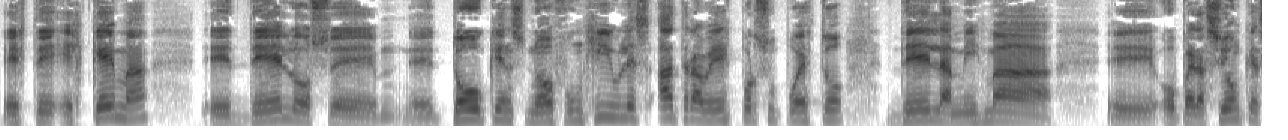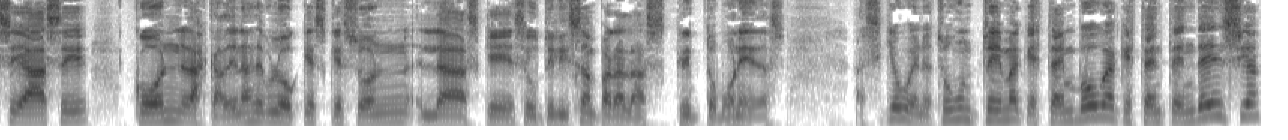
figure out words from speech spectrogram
este esquema eh, de los eh, eh, tokens no fungibles a través, por supuesto, de la misma operación que se hace con las cadenas de bloques que son las que se utilizan para las criptomonedas. Así que bueno, esto es un tema que está en boga, que está en tendencia.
